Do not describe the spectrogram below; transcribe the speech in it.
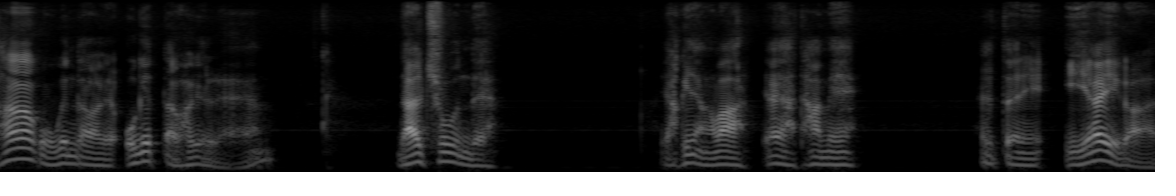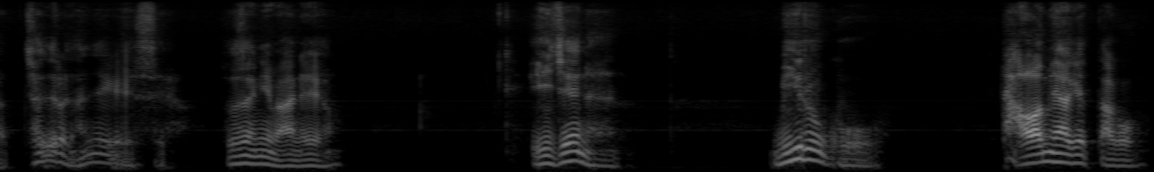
사갖고 오겠다고, 오겠다고 하길래. 날 추운데 야 그냥 와. 야야 다음에. 했더니 이 아이가 처지를 한 얘기가 있어요. 선생님 아니에요. 이제는 미루고 다음에 하겠다고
